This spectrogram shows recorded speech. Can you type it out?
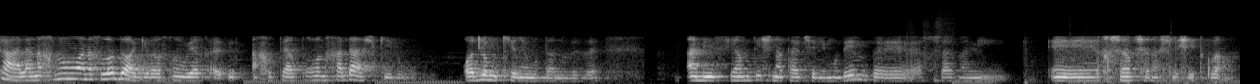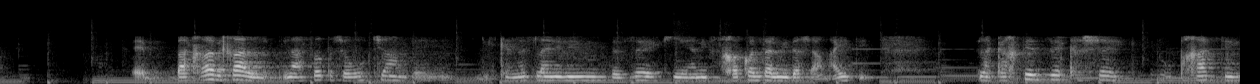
קהל, אנחנו, אנחנו לא דואגים, אנחנו, אנחנו תיאטרון חדש, כאילו, עוד לא מכירים אותנו וזה. אני סיימתי שנתיים של לימודים, ועכשיו אני, אה, עכשיו שנה שלישית כבר. אה, בהתחלה בכלל, לעשות את השירות שם ולהיכנס לעניינים וזה, כי אני בסך הכל תלמידה שם, הייתי. לקחתי את זה קשה, כאילו, פחדתי.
